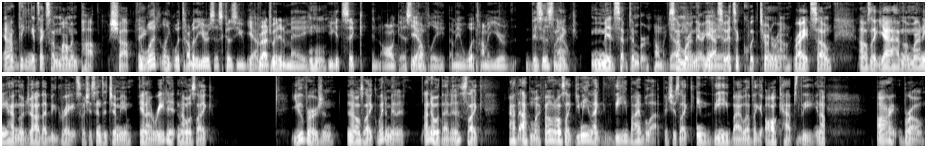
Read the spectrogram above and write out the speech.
And I'm thinking it's like some mom and pop shop thing. What like what time of the year is this? Because you Yeah. Mm-hmm. graduated in May, you get sick in August, Yeah. roughly. I mean, what time of year? This is is, this now? like mid September. Oh my gosh. Somewhere in there. Yeah, Yeah, yeah, So it's a quick turnaround, right? So I was like, yeah, I have no money, I have no job, that'd be great. So she sends it to me and I read it and I was like, YouVersion. And I was like, wait a minute, I know what that is. Like, I have the app on my phone. I was like, you mean like the Bible app? And she was like, in the Bible app, like all caps the. And I, all right, bro.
